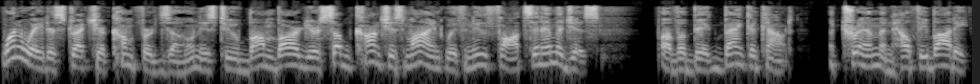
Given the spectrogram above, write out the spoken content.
One way to stretch your comfort zone is to bombard your subconscious mind with new thoughts and images of a big bank account, a trim and healthy body,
